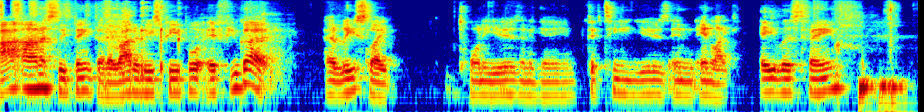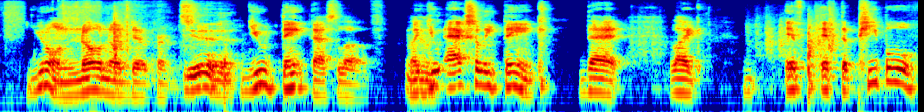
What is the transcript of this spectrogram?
I honestly think that a lot of these people, if you got at least like 20 years in the game, 15 years in, in like A list fame, you don't know no difference. Yeah. You think that's love. Like Mm-hmm. you actually think that like if if the people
